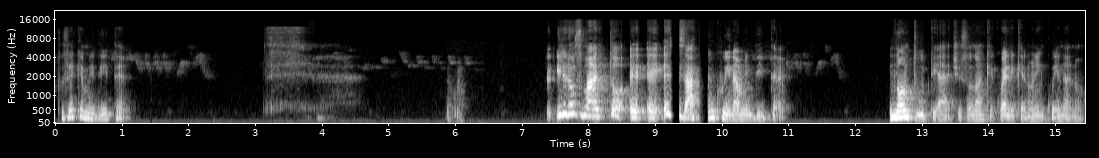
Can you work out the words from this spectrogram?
Cos'è che mi dite? lo smalto è, è, è esatto, inquina, mi dite. Non tutti, eh, ci sono anche quelli che non inquinano.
